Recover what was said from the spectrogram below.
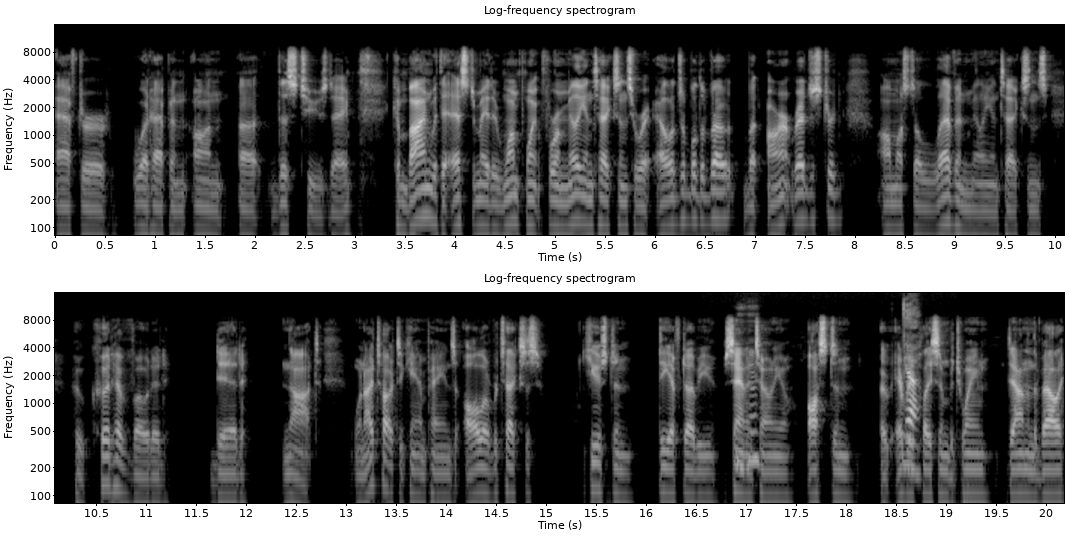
after what happened on uh, this Tuesday, combined with the estimated 1.4 million Texans who are eligible to vote but aren't registered, almost 11 million Texans who could have voted did not. When I talk to campaigns all over Texas, Houston, DFW, San mm-hmm. Antonio, Austin, every yeah. place in between, down in the valley,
